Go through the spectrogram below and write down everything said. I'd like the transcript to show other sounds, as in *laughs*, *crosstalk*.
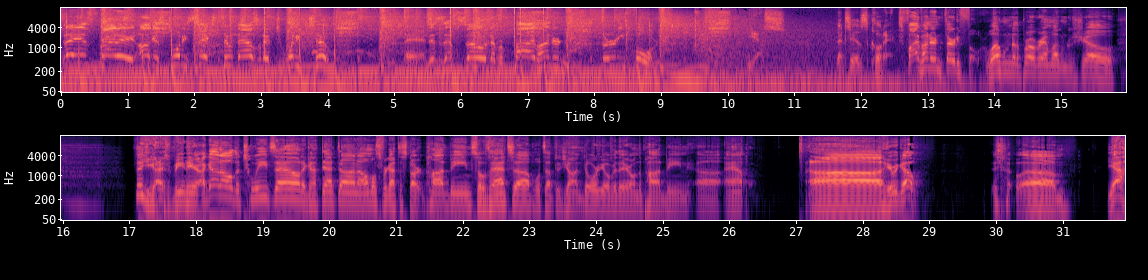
Today is Friday, August 26, 2022. And this is episode number 534. Yes, that is correct. 534. Welcome to the program. Welcome to the show. Thank you guys for being here. I got all the tweets out. I got that done. I almost forgot to start Podbean, so that's up. What's up to John Dory over there on the Podbean uh, app? Uh, here we go. *laughs* um, yeah,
